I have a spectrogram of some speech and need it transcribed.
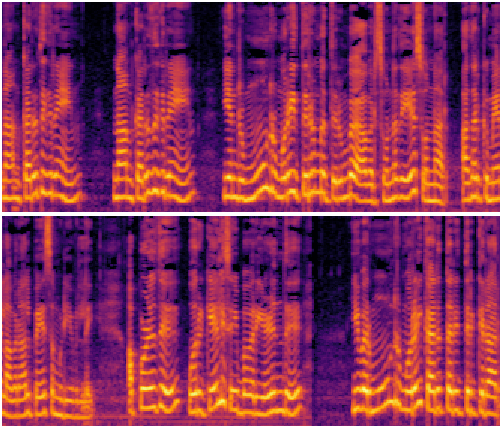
நான் கருதுகிறேன். நான் கருதுகிறேன். என்று மூன்று முறை திரும்ப திரும்ப அவர் சொன்னதையே சொன்னார். அதற்கு மேல் அவரால் பேச முடியவில்லை. அப்பொழுது ஒரு கேலி செய்பவர் எழுந்து இவர் மூன்று முறை கருத்தரித்திருக்கிறார்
